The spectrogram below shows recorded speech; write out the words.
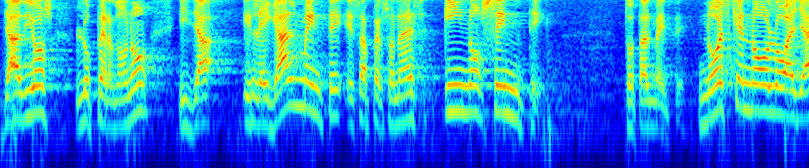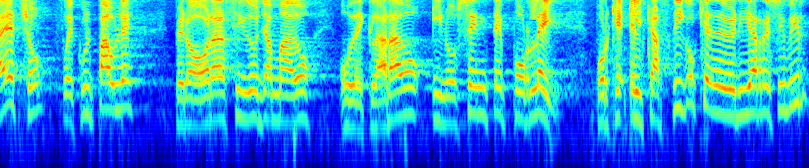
Ya Dios lo perdonó y ya legalmente esa persona es inocente totalmente. No es que no lo haya hecho, fue culpable, pero ahora ha sido llamado o declarado inocente por ley. Porque el castigo que debería recibir,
